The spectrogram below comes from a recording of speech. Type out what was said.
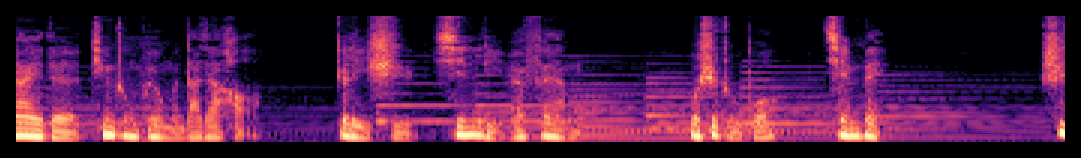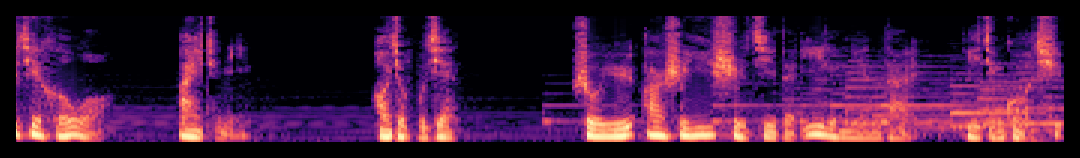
爱的听众朋友们，大家好，这里是心理 FM，我是主播千贝。世界和我爱着你，好久不见。属于二十一世纪的一零年代已经过去，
